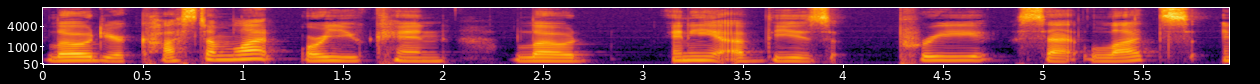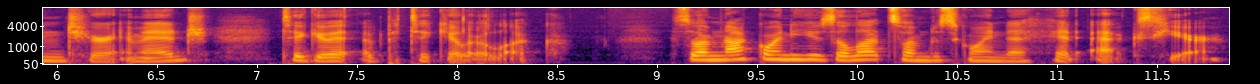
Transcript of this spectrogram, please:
load your custom LUT or you can load any of these preset LUTs into your image to give it a particular look. So I'm not going to use a LUT, so I'm just going to hit X here.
